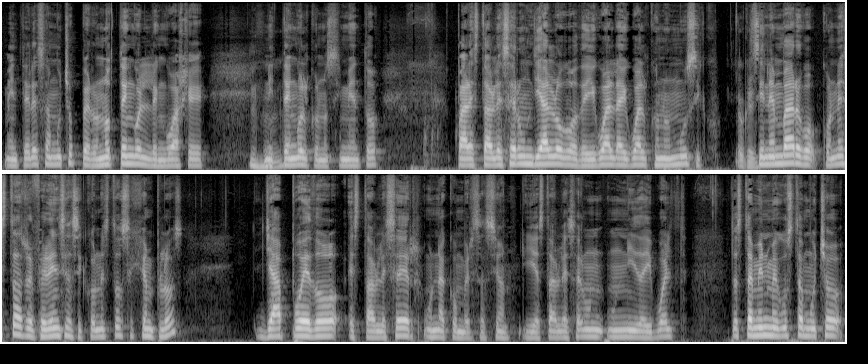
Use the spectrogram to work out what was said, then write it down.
me interesa mucho, pero no tengo el lenguaje ni tengo el conocimiento para establecer un diálogo de igual a igual con un músico. Sin embargo, con estas referencias y con estos ejemplos, ya puedo establecer una conversación y establecer un, un ida y vuelta. Entonces también me gusta mucho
